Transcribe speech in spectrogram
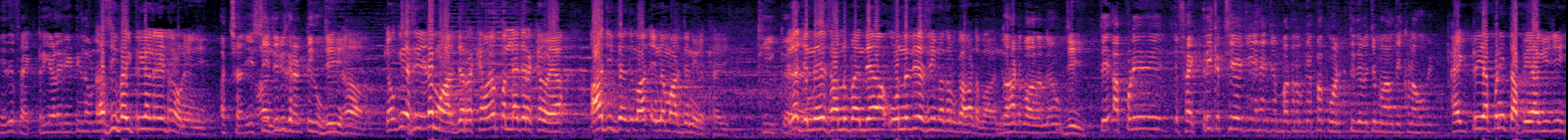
ਇਹਦੇ ਫੈਕਟਰੀ ਵਾਲੇ ਰੇਟ ਹੀ ਲਾਉਨੇ ਹੋ ਅਸੀਂ ਫੈਕਟਰੀ ਵਾਲੇ ਰੇਟ ਲਾਉਣੇ ਆ ਜੀ। ਅੱਛਾ ਇਸ ਚੀਜ਼ ਦੀ ਵੀ ਗਾਰੰਟੀ ਹੋਊ ਜੀ ਹਾਂ। ਕਿਉਂਕਿ ਅਸੀਂ ਜਿਹੜਾ ਮਾਰਜਨ ਰੱਖਿਆ ਹੋਇਆ ਪੱਲੇ 'ਚ ਰੱਖਿਆ ਹੋਇਆ ਆ ਚੀਜ਼ਾਂ 'ਚ ਮਾਰ- ਇੰਨਾ ਮਾਰਜਨ ਨਹੀਂ ਰੱਖਿਆ ਜੀ। ਠੀਕ ਇਹਦਾ ਹੈ। ਜਿੰਨੇ ਸਾਨੂੰ ਪੈਂਦੇ ਆ ਉਹਨੇ ਦੀ ਅਸੀਂ ਮਤਲਬ ਗਾਹਾਂ ਟਪਾ ਦਿੰਦੇ ਗਾਹਟ ਪਾ ਦਿੰਦੇ ਹੋ? ਜੀ। ਤੇ ਆਪਣੀ ਫੈਕਟਰੀ ਕਿੱਥੇ ਹੈ ਜੀ ਇਹ ਜੇ ਮਤਲਬ ਕਿ ਆਪਾਂ ਕੁਆਂਟੀਟੀ ਦੇ ਵਿੱਚ ਮਾਲ ਦੇਖਣਾ ਹੋਵੇ? ਫੈਕਟਰੀ ਆਪਣੀ ਤਪੇ ਆ ਗਈ ਜੀ।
